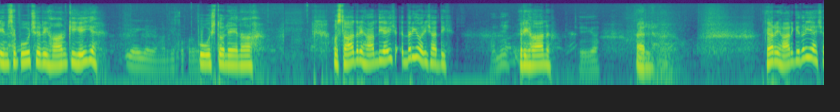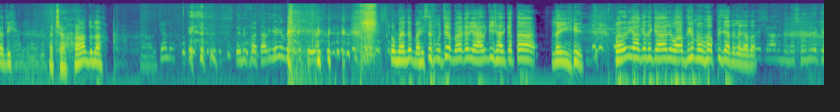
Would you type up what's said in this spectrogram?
इनसे पूछ रिहान की यही है। यही है यार ये पकड़ो पूछ तो लेना। उस्ताद रिहान दी आई इधर ही हो रही शादी? रिहान। ठीक है। एल यार रिहान किधर ही है शादी? अच्छा हाँ अब्दुल्ला। तेन पता भी है कि मैं तो मैंने भाई से पूछा मैं अगर यार की शादी कहता नहीं। पता नहीं आगे तो क्या जवाब दिया मैं वापस जाने लगा था। एक रात मैंने सोने के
